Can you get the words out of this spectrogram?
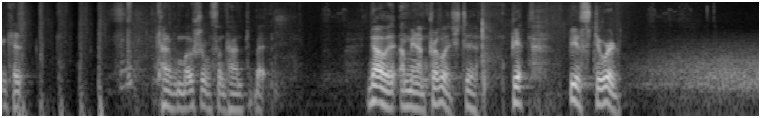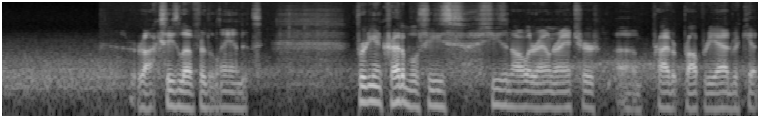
I get kind of emotional sometimes, but no, I mean, I'm privileged to be a, be a steward. Roxie's love for the land is pretty incredible. She's she's an all-around rancher, uh, private property advocate.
